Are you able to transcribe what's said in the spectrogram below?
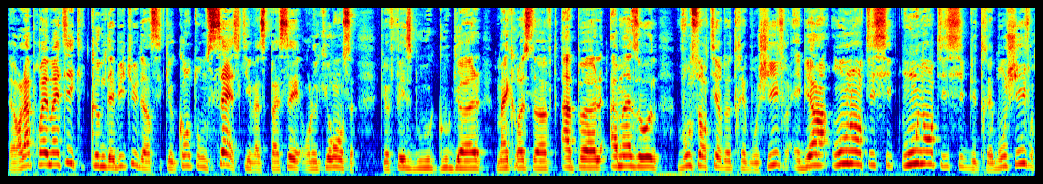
Alors la problématique, comme d'habitude, hein, c'est que quand on sait ce qui va se passer, en l'occurrence que Facebook, Google, Microsoft, Apple, Amazon vont sortir de très bons chiffres, eh bien, on anticipe, on anticipe des très bons chiffres.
